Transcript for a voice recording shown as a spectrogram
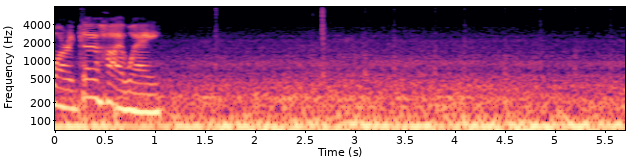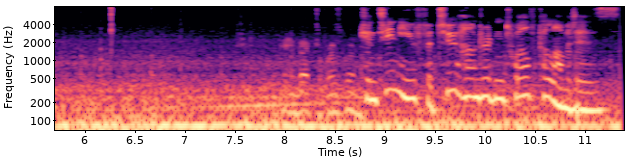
Warrego Highway. Continue for 212 kilometers.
